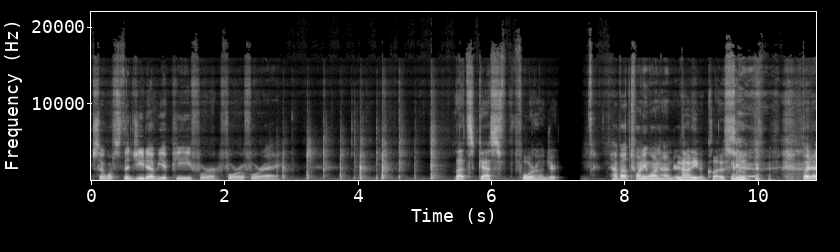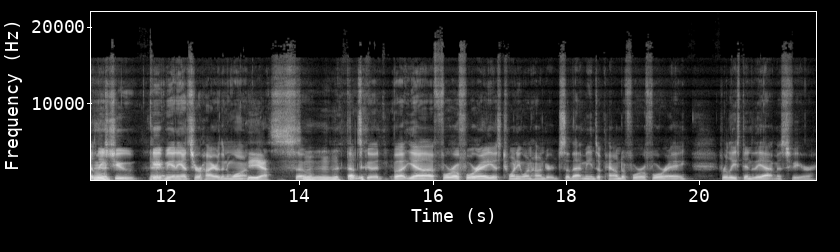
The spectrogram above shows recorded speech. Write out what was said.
So, what's the GWP for 404A? Let's guess 400. How about 2100? Not even close. but at least you gave me an answer higher than one. Yes. So that's good. But yeah, 404A is 2100. So that means a pound of 404A released into the atmosphere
